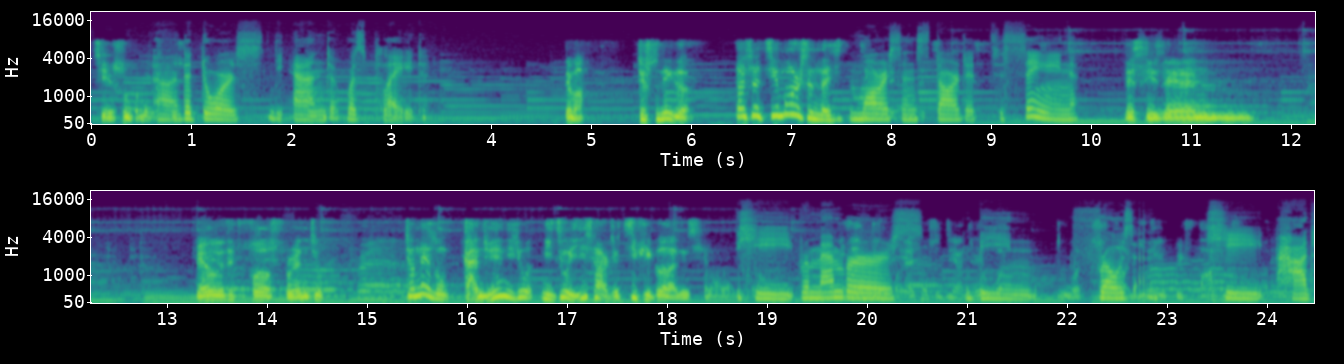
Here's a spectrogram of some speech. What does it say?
结束那个 uh, the doors, the end was played. 对吧？就是那个，但是 Jim Morrison 的 Morrison started to sing. This is an beautiful friend，就就那种感觉，你就你就一下就鸡皮疙瘩就起来了。He remembers being frozen. He had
